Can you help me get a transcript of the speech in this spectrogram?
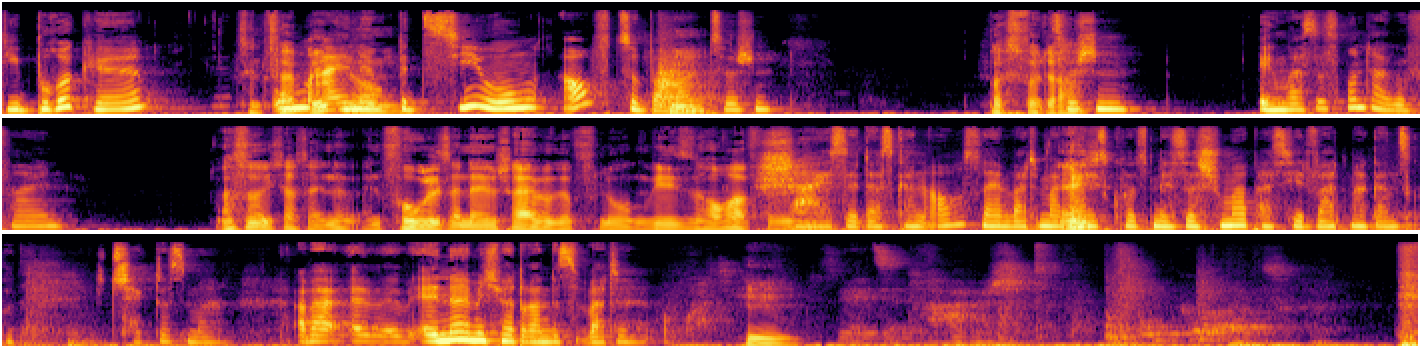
die Brücke, um eine Beziehung aufzubauen hm. zwischen, was war da? Zwischen, Irgendwas ist runtergefallen. Ach so, ich dachte, ein, ein Vogel ist an deine Scheibe geflogen, wie diesen Horrorfilm. Scheiße, das kann auch sein. Warte mal Echt? ganz kurz, mir ist das schon mal passiert. Warte mal ganz kurz. Ich check das mal. Aber äh, erinnere mich mal dran, das, warte. Oh Gott. Hm. Das wäre jetzt sehr tragisch. Oh Gott.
